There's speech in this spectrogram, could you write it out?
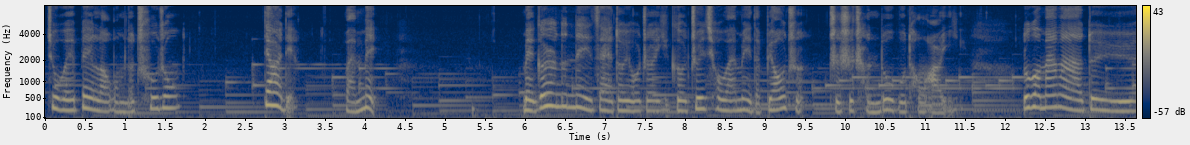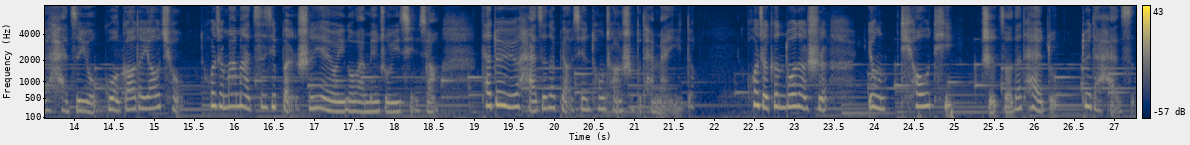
就违背了我们的初衷。第二点，完美。每个人的内在都有着一个追求完美的标准，只是程度不同而已。如果妈妈对于孩子有过高的要求，或者妈妈自己本身也有一个完美主义倾向，她对于孩子的表现通常是不太满意的，或者更多的是用挑剔、指责的态度对待孩子，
